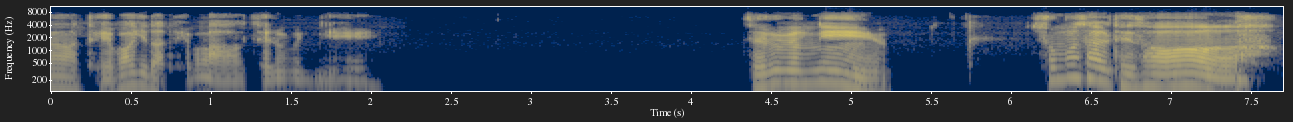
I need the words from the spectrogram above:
야, 대박이다, 대박. 재료명님. 재료명님, 스무 살 돼서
